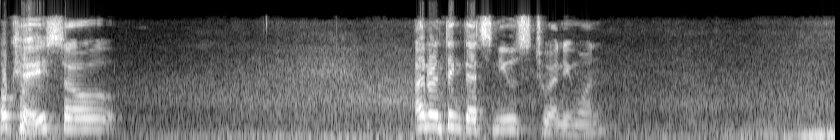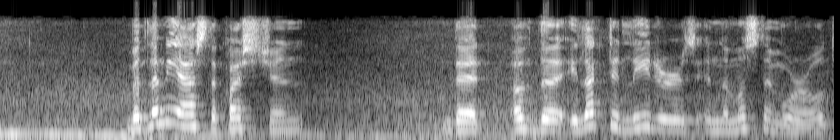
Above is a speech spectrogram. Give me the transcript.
Okay, so I don't think that's news to anyone. But let me ask the question that of the elected leaders in the Muslim world,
